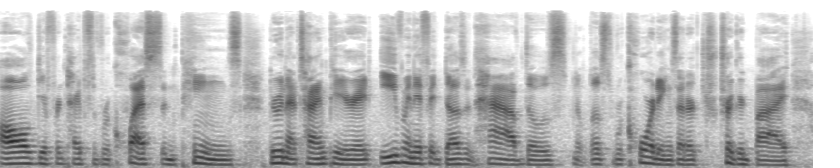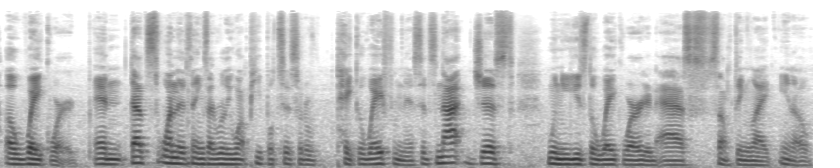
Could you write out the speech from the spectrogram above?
all different types of requests and pings during that time period, even if it doesn't have those you know, those recordings that are tr- triggered by a wake word. And that's one of the things I really want people to sort of take away from this. It's not just when you use the wake word and ask something like, you know,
